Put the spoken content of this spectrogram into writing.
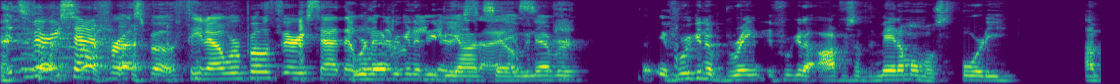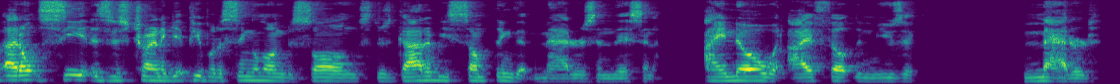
It's very sad for us both. You know, we're both very sad that we're we'll never going to be Harry Beyonce. Styles. We never. If we're going to bring, if we're going to offer something, man, I'm almost 40. I'm, I don't see it as just trying to get people to sing along to songs. There's got to be something that matters in this, and I know what I felt in music mattered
